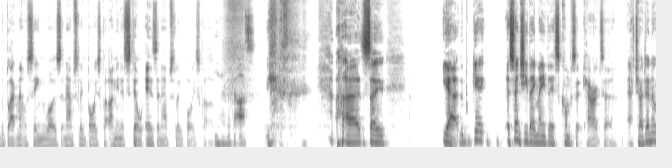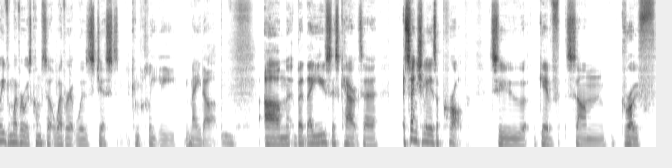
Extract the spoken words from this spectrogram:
the black metal scene was an absolute boys' club. I mean, it still is an absolute boys' club. Yeah, look at us. uh, so yeah, essentially they made this composite character. Actually, I don't know even whether it was composite or whether it was just completely made up. Mm. Um, but they use this character essentially as a prop to give some growth.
